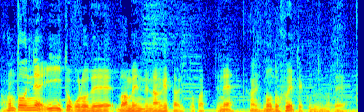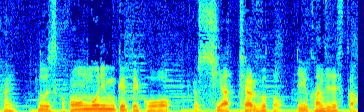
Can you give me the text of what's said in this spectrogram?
本当にねいいところで場面で投げたりとかってねはい。どんどん増えてくるのではい。どうですか？今後に向けてこうよしやってやるぞとっていう感じですか？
